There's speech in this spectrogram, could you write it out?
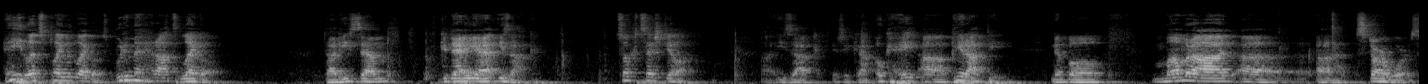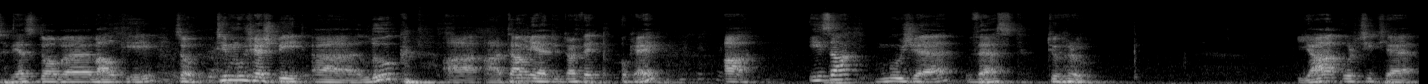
Hey, let's play with Legos. Budeme hrát Lego. Tady jsem kde je Izák? Co chceš dělat? Izák říká, OK, a Piráty, nebo mám rád uh, uh, Star Wars, hvězdové války, so ty můžeš být uh, Luke a, a tam je Darth OK? A Izák může vést tu hru. Já určitě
